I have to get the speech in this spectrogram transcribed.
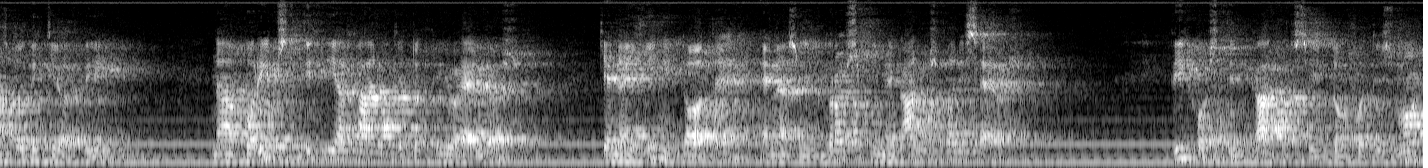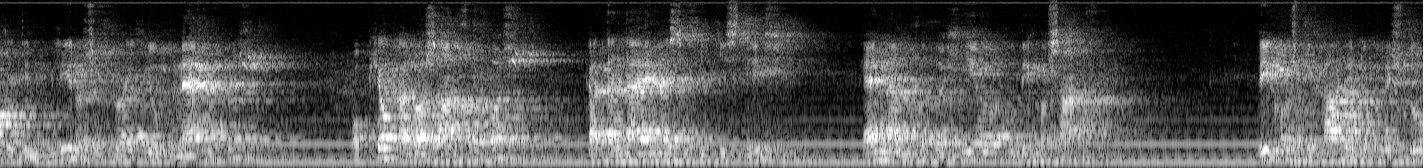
αυτοδικαιωθεί, να απορρίψει τη Θεία Χάρη και το Θείο Έλεος και να γίνει τότε ένας μικρός ή μεγάλος Φαρισαίος. Δίχως την κάθαρση, τον φωτισμό και την πλήρωση του Αγίου Πνεύματος, ο πιο καλός άνθρωπος καταντά ένας ηθικιστής, ένα ανθοδοχείο δίχως άνθη. Δίχως τη χάρη του Χριστού,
